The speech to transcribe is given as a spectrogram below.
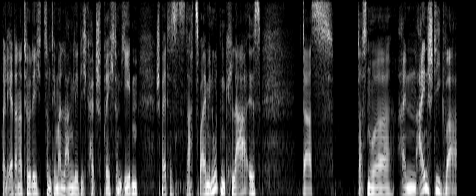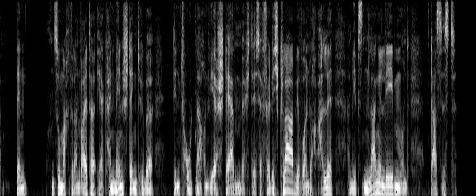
weil er dann natürlich zum Thema Langlebigkeit spricht und jedem spätestens nach zwei Minuten klar ist, dass das nur ein Einstieg war. Denn, und so macht er dann weiter, ja, kein Mensch denkt über den Tod nach und wie er sterben möchte. Ist ja völlig klar. Wir wollen doch alle am liebsten lange leben und das ist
